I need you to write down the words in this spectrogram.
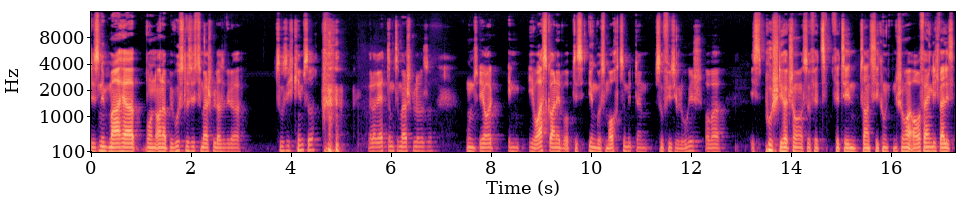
Das nimmt man auch her, wenn einer bewusstlos ist, zum Beispiel, dass er wieder zu sich kommt, so. Bei der Rettung zum Beispiel oder so. Und ja, ich, ich weiß gar nicht, ob das irgendwas macht, so mit dem, so physiologisch, aber es pusht die halt schon so für, für 10, 20 Sekunden schon mal auf eigentlich, weil es,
